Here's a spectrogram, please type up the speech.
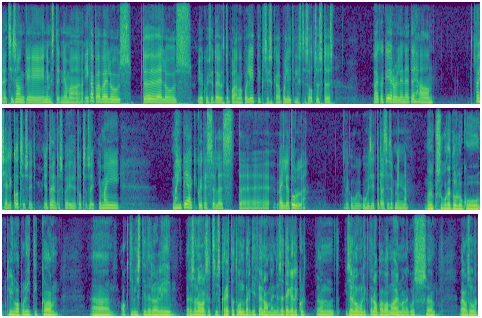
et siis ongi inimestel nii oma igapäevaelus, tööelus ja kui see töö juhtub olema poliitik, siis ka poliitilistes otsustes väga keeruline teha asjalikke otsuseid ja tõenduspõhiseid otsuseid ja ma ei, ma ei teagi, kuidas sellest äh, välja tulla või kuhu, kuhu siit edasi saab minna. no üks suur edulugu kliimapoliitika Äh, aktivistidel oli personaalselt siis Greta Thunbergi fenomen ja see tegelikult on iseloomulik tänapäeva maailmale, kus äh, väga suur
